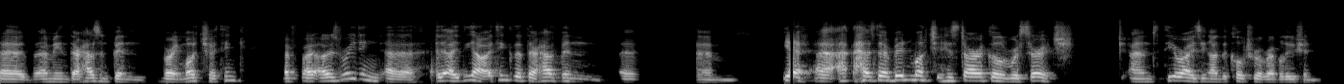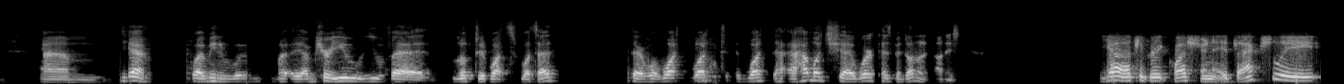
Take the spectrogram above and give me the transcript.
uh, I mean, there hasn't been very much. I think I, I was reading, uh, I, you know, I think that there have been, uh, um, yeah, uh, has there been much historical research and theorizing on the Cultural Revolution? Um, yeah, I mean, I'm sure you you've uh, looked at what's what's out there. What what what what? How much uh, work has been done on, it? Yeah, that's a great question. It's actually,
